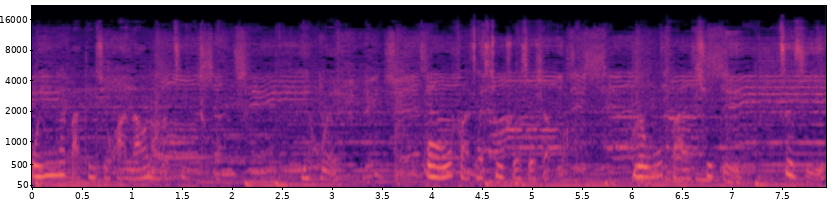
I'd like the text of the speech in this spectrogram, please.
我应该把这句话牢牢的记住，因为我无法再诉说些什么，也无法去给自己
